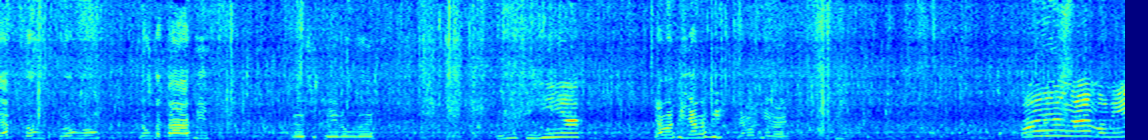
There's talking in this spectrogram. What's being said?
จับลงลงลงลงกระตาพี่เออสิเทลงเลย อุ้ยมันสีเฮีย ย้ำมาพี่ย้ำมาพี่ย้ำมาพี่เลยว้าวงามอันนี้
